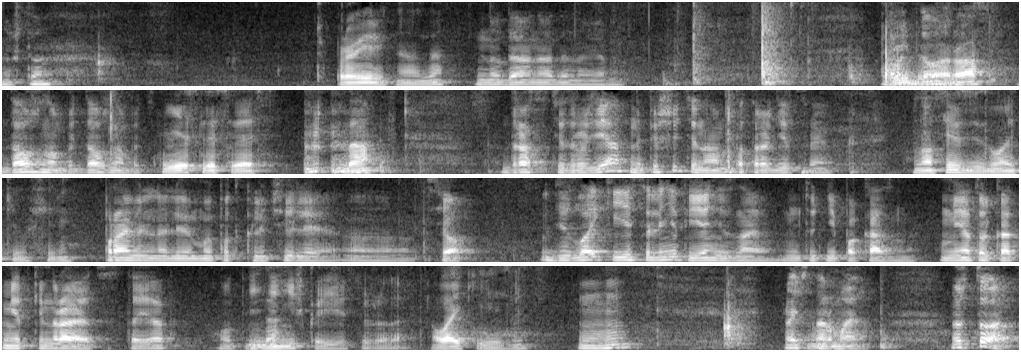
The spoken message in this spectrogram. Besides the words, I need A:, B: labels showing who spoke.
A: Ну что?
B: Проверить надо, да?
A: Ну да, надо, наверное.
B: Три, два, раз.
A: Должно быть, должно быть.
B: Есть ли связь? Да.
A: Здравствуйте, друзья. Напишите нам по традиции,
B: У нас есть дизлайки в эфире.
A: правильно ли мы подключили все. Дизлайки есть или нет, я не знаю. Тут не показано. У меня только отметки нравятся стоят. Вот
B: Да.
A: единичка есть уже, да.
B: Лайки есть, да?
A: Мгм. Значит, нормально. Ну что?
